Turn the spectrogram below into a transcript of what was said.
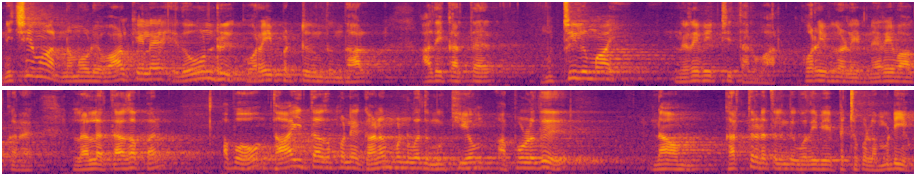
நிச்சயமாக நம்மளுடைய வாழ்க்கையில் ஏதோ ஒன்று குறைப்பட்டு இருந்திருந்தால் அதை கர்த்தர் முற்றிலுமாய் நிறைவேற்றி தருவார். குறைவுகளை நிறைவாக்குற நல்ல தகப்பன் அப்போது தாய் தகப்பனை கனம் பண்ணுவது முக்கியம். அப்பொழுது நாம் கர்த்தரிடத்திலிருந்து உதவியை பெற்றுக்கொள்ள முடியும்.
